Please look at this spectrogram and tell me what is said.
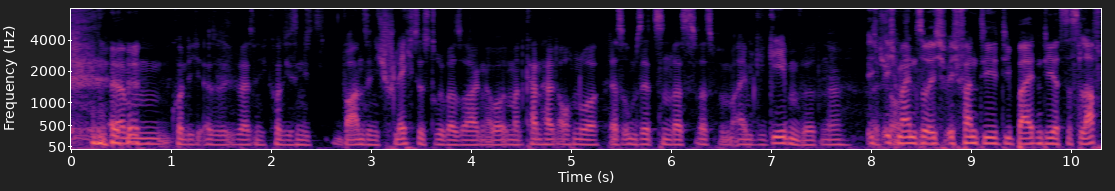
ähm, konnte ich, also ich weiß nicht, konnte ich nichts wahnsinnig Schlechtes drüber sagen. Aber man kann halt auch nur das umsetzen, was, was einem gegeben wird. Ne? Ich, ich meine so, ich, ich ich fand die, die beiden, die jetzt das Love,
